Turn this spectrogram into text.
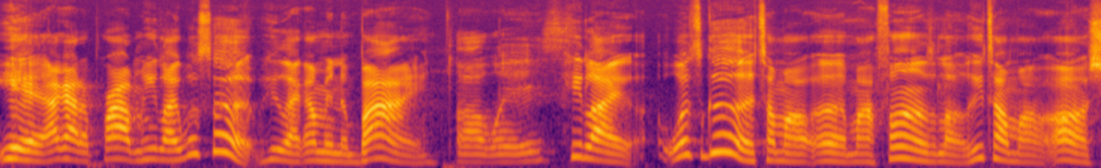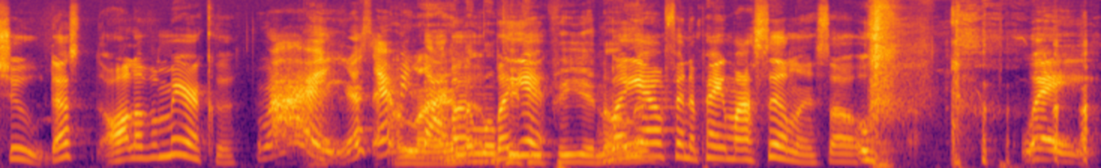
yeah I got a problem. He like what's up? He like I'm in the bind. Always. He like what's good? Talking about uh my funds low. He talking about oh shoot that's all of America. Right. That's everybody. like, no more but yeah, and all but yeah, I'm finna paint my ceiling. So Wait.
